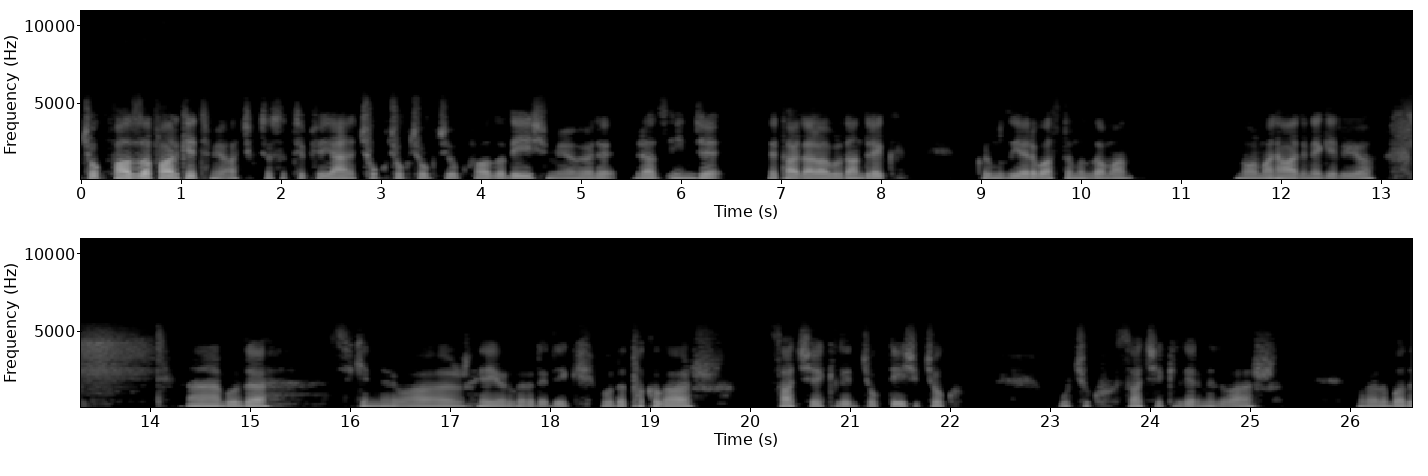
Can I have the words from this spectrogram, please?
çok fazla fark etmiyor açıkçası tipi. Yani çok çok çok çok fazla değişmiyor. Böyle biraz ince detaylar var. Buradan direkt kırmızı yere bastığımız zaman normal haline geliyor. Burada skinleri var. Hair'ları dedik. Burada takılar. Saç şekli çok değişik çok uçuk saç şekillerimiz var. Burada body,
